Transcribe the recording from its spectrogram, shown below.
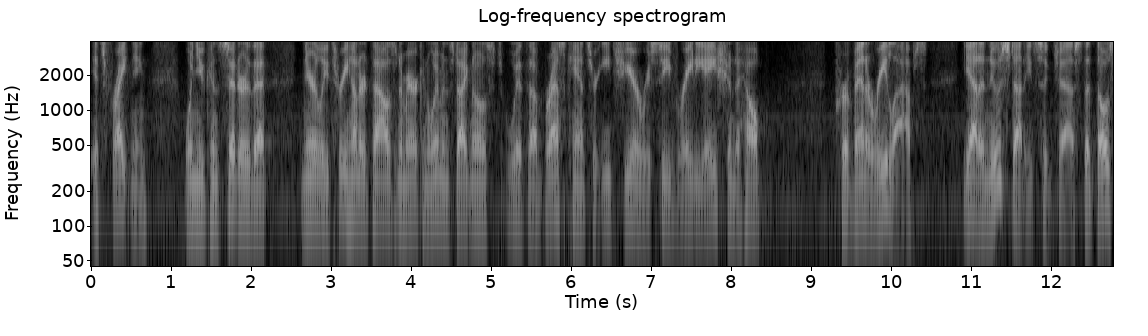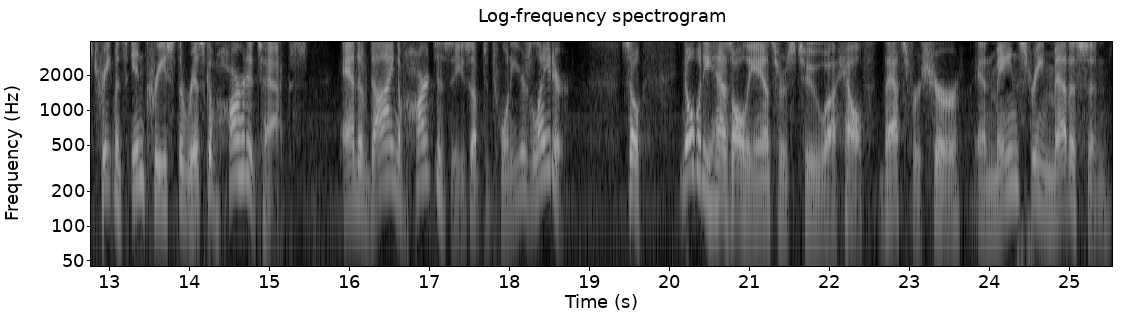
it's frightening when you consider that nearly 300,000 American women diagnosed with uh, breast cancer each year receive radiation to help prevent a relapse. Yet a new study suggests that those treatments increase the risk of heart attacks and of dying of heart disease up to 20 years later. So nobody has all the answers to uh, health, that's for sure. And mainstream medicine,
